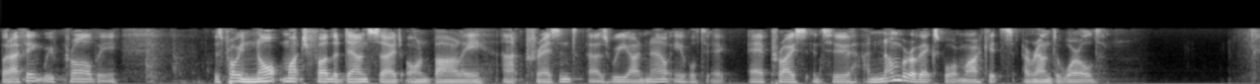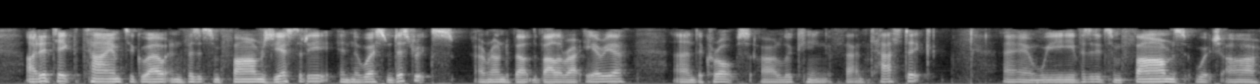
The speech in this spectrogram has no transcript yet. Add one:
But I think we've probably there's probably not much further downside on barley at present as we are now able to price into a number of export markets around the world. I did take the time to go out and visit some farms yesterday in the Western Districts around about the Ballarat area, and the crops are looking fantastic. Uh, we visited some farms which are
